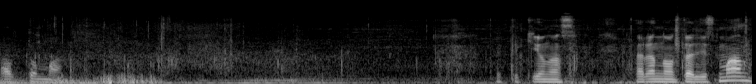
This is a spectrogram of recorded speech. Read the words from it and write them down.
Автомат. Так, Такий у нас Renault Talisman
